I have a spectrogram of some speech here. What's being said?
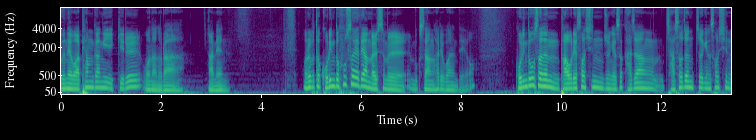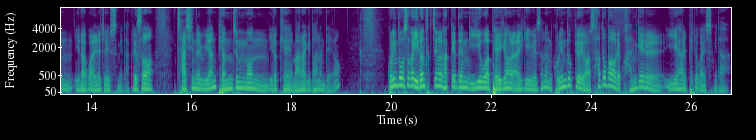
은혜와 평강이 있기를 원하노라. 아멘. 오늘부터 고린도 후서에 대한 말씀을 묵상하려고 하는데요. 고린도 후서는 바울의 서신 중에서 가장 자서전적인 서신이라고 알려져 있습니다. 그래서 자신을 위한 변증론 이렇게 말하기도 하는데요. 고린도후서가 이런 특징을 갖게 된 이유와 배경을 알기 위해서는 고린도 교회와 사도 바울의 관계를 이해할 필요가 있습니다.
